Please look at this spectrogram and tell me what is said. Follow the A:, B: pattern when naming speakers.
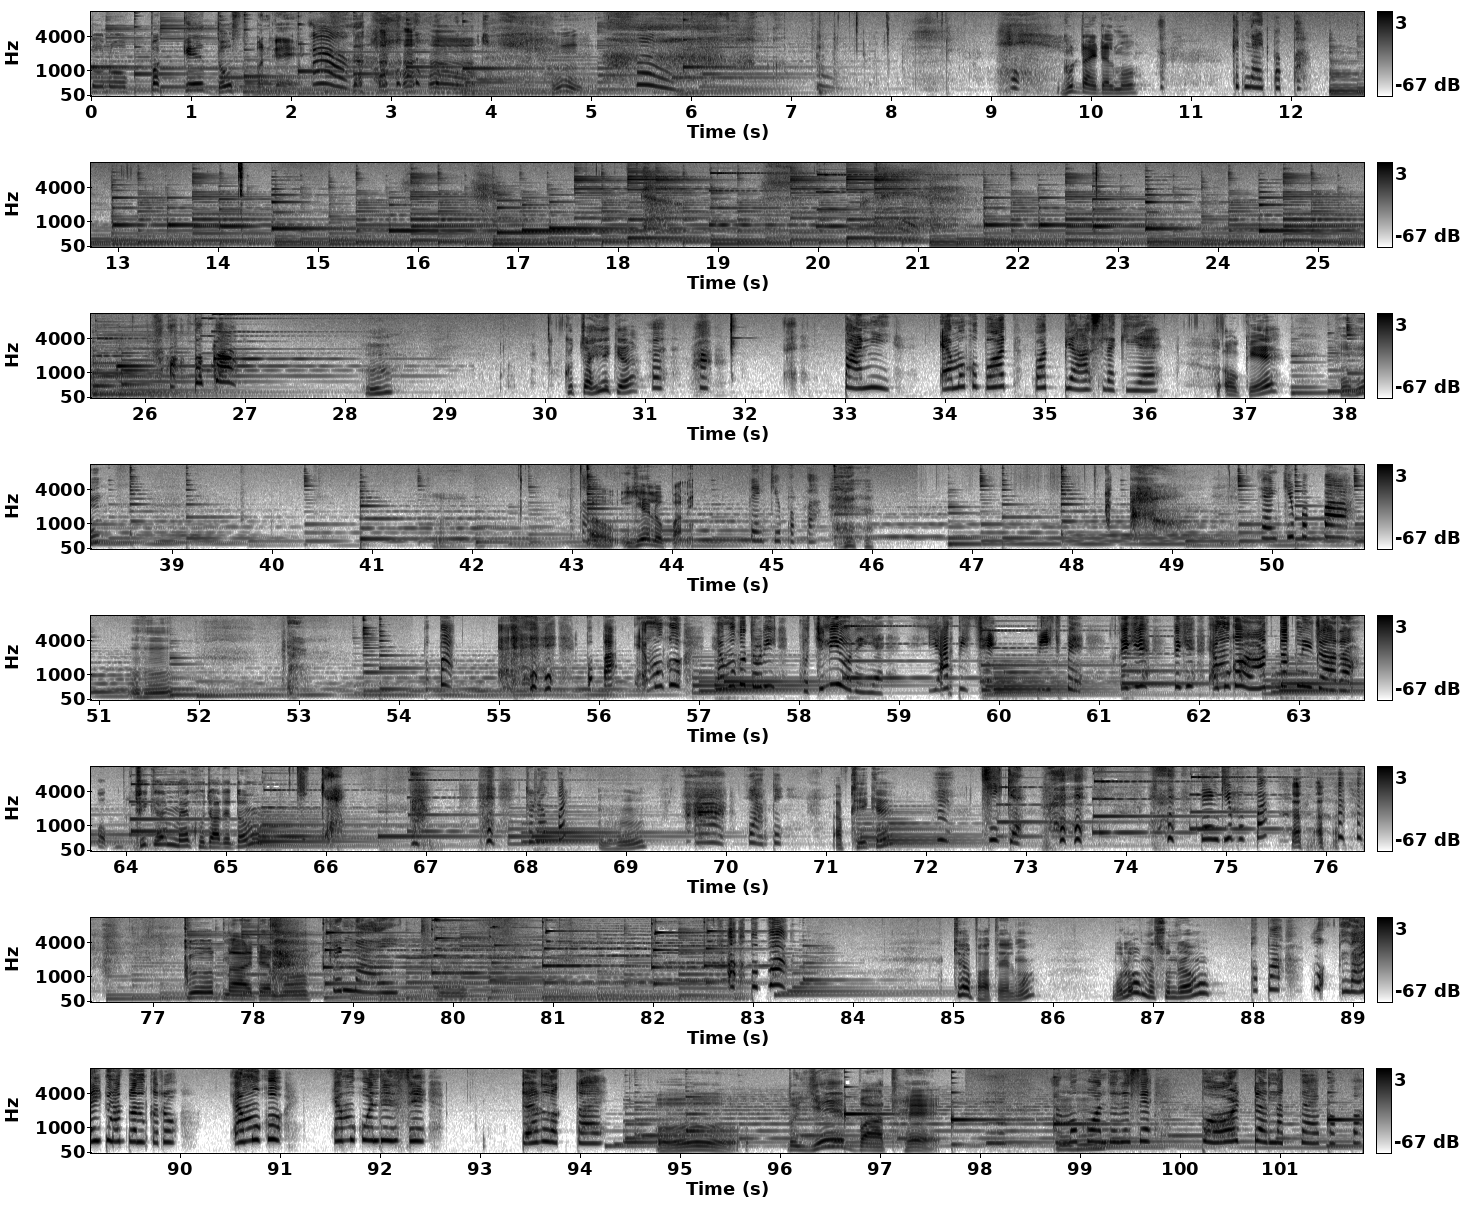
A: दोनों पक्के दोस्त बन गए। Good night Elmo.
B: Good night पापा
A: कुछ चाहिए क्या?
B: पानी एमो को बहुत बहुत प्यास लगी है।
A: ओके। हम्म ओ ये लो पानी।
B: थैंक यू पापा। थैंक यू पापा।
A: हम्म। खुजा देता हूँ।
B: थोड़ा ऊपर।
A: हम्म।
B: हाँ यहाँ पे।
A: अब ठीक है?
B: ठीक है। थैंक यू पापा
A: good night Elmo
B: good night पापा
A: क्या बात है एल्मो बोलो मैं सुन रहा हूँ। बात है।
B: एमो को अंधेरे से बहुत डर लगता है पापा।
